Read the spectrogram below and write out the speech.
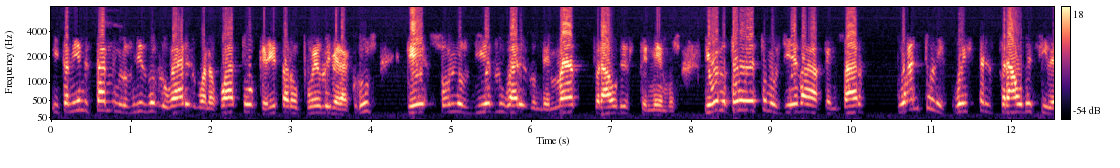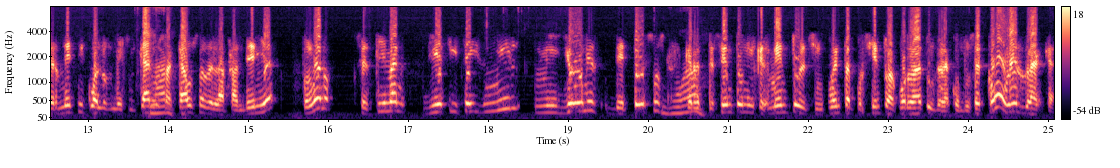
y también están en los mismos lugares Guanajuato, Querétaro, Pueblo y Veracruz, que son los 10 lugares donde más fraudes tenemos. Y bueno, todo esto nos lleva a pensar ¿Cuánto le cuesta el fraude cibernético a los mexicanos a causa de la pandemia? Pues bueno, se estiman 16 mil millones de pesos, que representa un incremento del 50% de acuerdo a datos de la Conducet. ¿Cómo ves, Blanca?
